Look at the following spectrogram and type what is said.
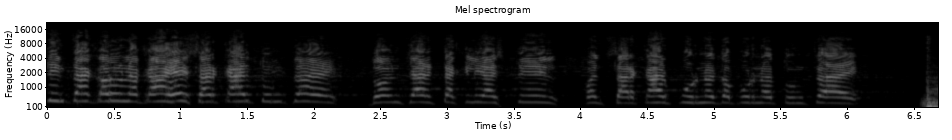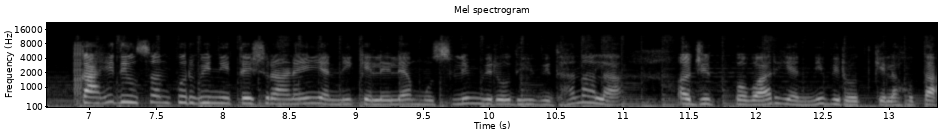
चिंता करू नका हे सरकार तुमचं आहे. दोन चार टकली असतील पण सरकार पूर्ण तर पूर्ण तुमचं आहे. काही दिवसांपूर्वी नितेश राणे यांनी केलेल्या मुस्लिम विरोधी विधानाला अजित पवार यांनी विरोध केला होता.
